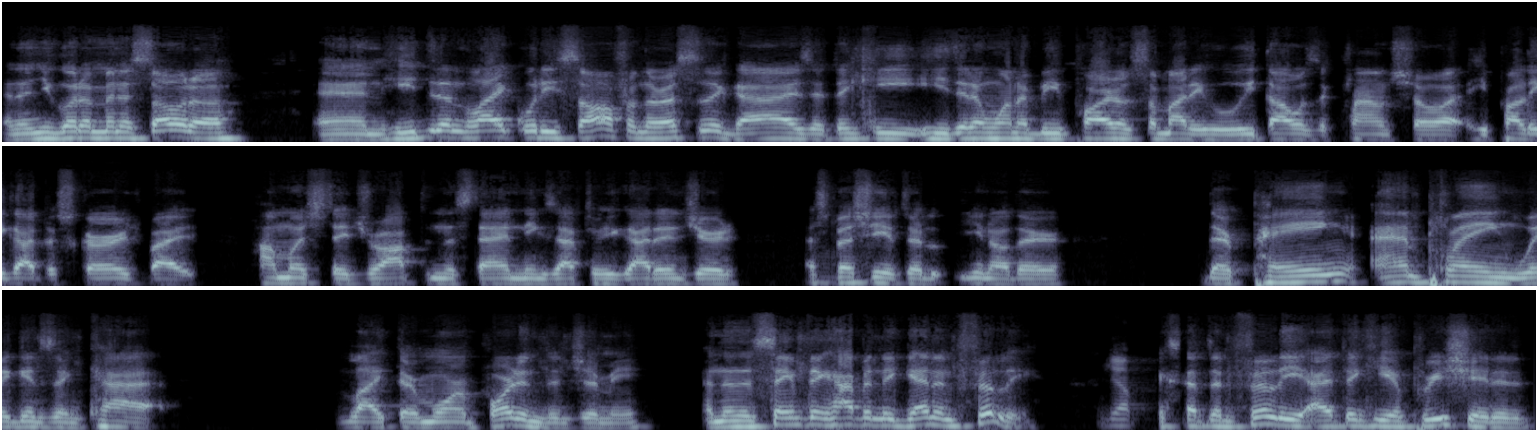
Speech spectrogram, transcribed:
And then you go to Minnesota, and he didn't like what he saw from the rest of the guys. I think he he didn't want to be part of somebody who he thought was a clown show. He probably got discouraged by how much they dropped in the standings after he got injured, mm-hmm. especially if they're you know they're they're paying and playing Wiggins and KAT like they're more important than Jimmy. And then the same thing happened again in Philly. Yep. Except in Philly, I think he appreciated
